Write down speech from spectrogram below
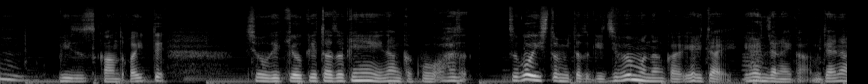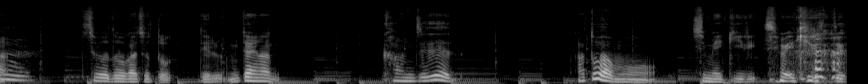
うん。美術館とか行って衝撃を受けた時になんかこうあすごい人見た時自分もなんかやりたいやるんじゃないかみたいなうん。衝動がちょっと出るみたいな感じであとはもう締め切り 締め切りっていう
